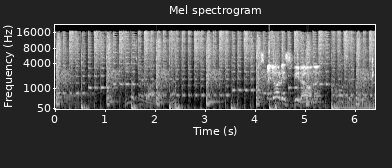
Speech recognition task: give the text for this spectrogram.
é, dias melhores, né? Melhores virão, né? Com certeza.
